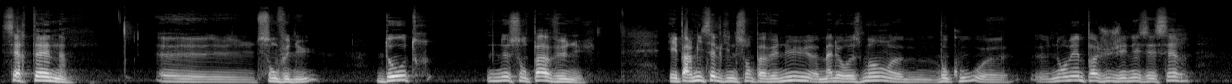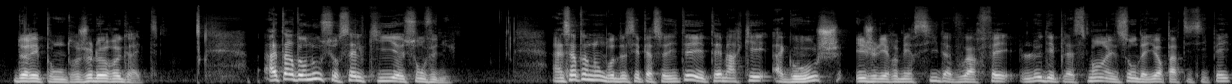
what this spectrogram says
Certaines sont venues, d'autres ne sont pas venues. Et parmi celles qui ne sont pas venues, malheureusement, beaucoup n'ont même pas jugé nécessaire de répondre. Je le regrette. Attardons-nous sur celles qui euh, sont venues. Un certain nombre de ces personnalités étaient marquées à gauche et je les remercie d'avoir fait le déplacement. Elles ont d'ailleurs participé.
